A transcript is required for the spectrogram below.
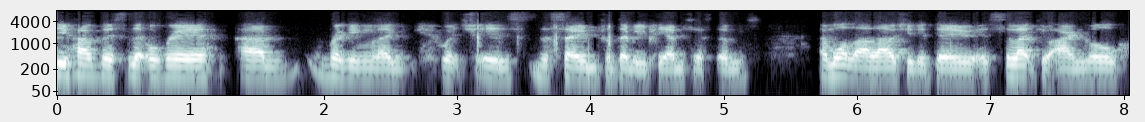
you have this little rear um, rigging link, which is the same for WPM systems. And what that allows you to do is select your angle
